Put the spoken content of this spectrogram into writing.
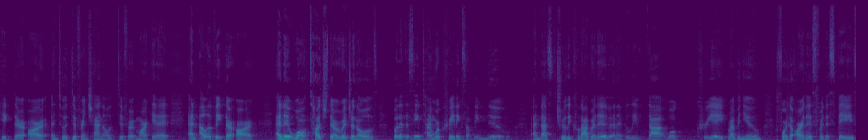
take their art into a different channel, different market, and elevate their art. And it won't touch their originals, but at the same time, we're creating something new and that's truly collaborative and i believe that will create revenue for the artist for the space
